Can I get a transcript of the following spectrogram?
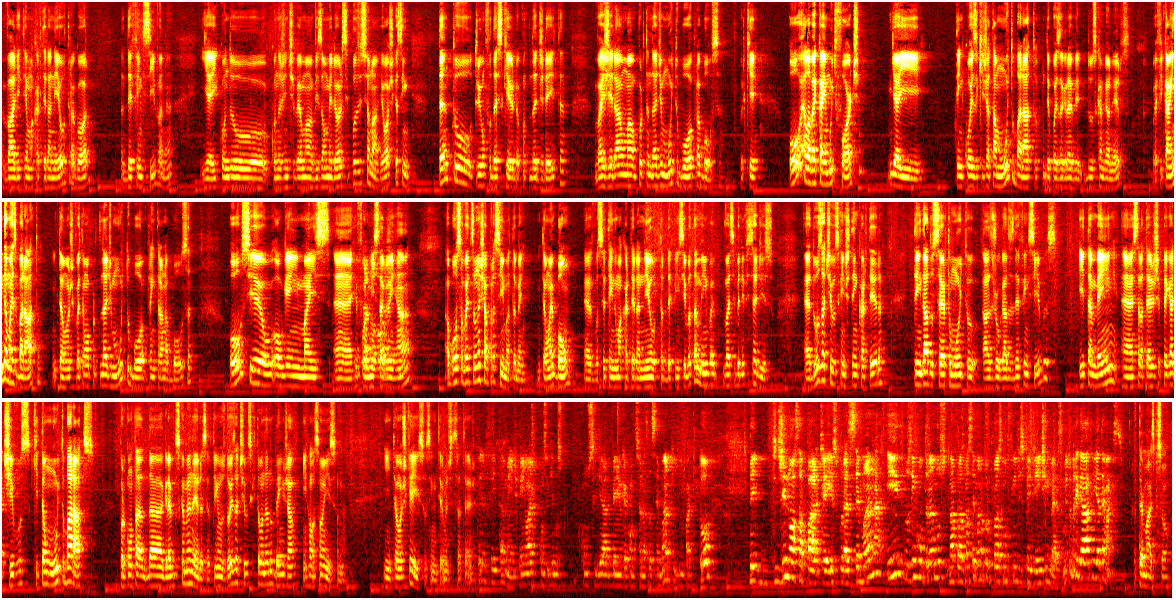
vale ter uma carteira neutra agora, defensiva, né? E aí quando, quando a gente tiver uma visão melhor, se posicionar. Eu acho que assim, tanto o triunfo da esquerda quanto da direita vai gerar uma oportunidade muito boa para a bolsa, porque ou ela vai cair muito forte, e aí tem coisa que já está muito barato depois da greve dos caminhoneiros, vai ficar ainda mais barato, então acho que vai ter uma oportunidade muito boa para entrar na bolsa. Ou se eu, alguém mais é, reformista ganhar, a bolsa vai deslanchar para cima também. Então é bom, é, você tendo uma carteira neutra, defensiva, também vai, vai se beneficiar disso. É, dos ativos que a gente tem em carteira, tem dado certo muito as jogadas defensivas, e também é, estratégias de pegar ativos que estão muito baratos por conta da greve dos caminhoneiros. Eu tenho os dois ativos que estão andando bem já em relação a isso, né? Então acho que é isso, assim, em termos de estratégia. Perfeitamente. Bem, eu acho que conseguimos conciliar bem o que aconteceu nessa semana, o que impactou. De, de, nossa parte é isso por essa semana e nos encontramos na próxima semana para o próximo fim de expediente inverso. Muito obrigado e até mais. Até mais, pessoal.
